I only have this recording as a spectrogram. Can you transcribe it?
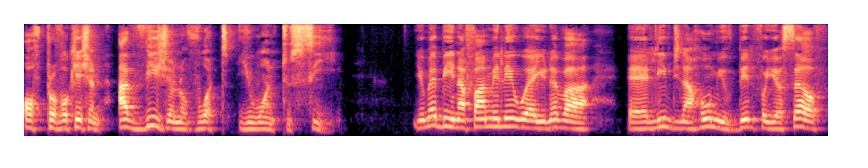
of provocation, a vision of what you want to see. You may be in a family where you never uh, lived in a home you've built for yourself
